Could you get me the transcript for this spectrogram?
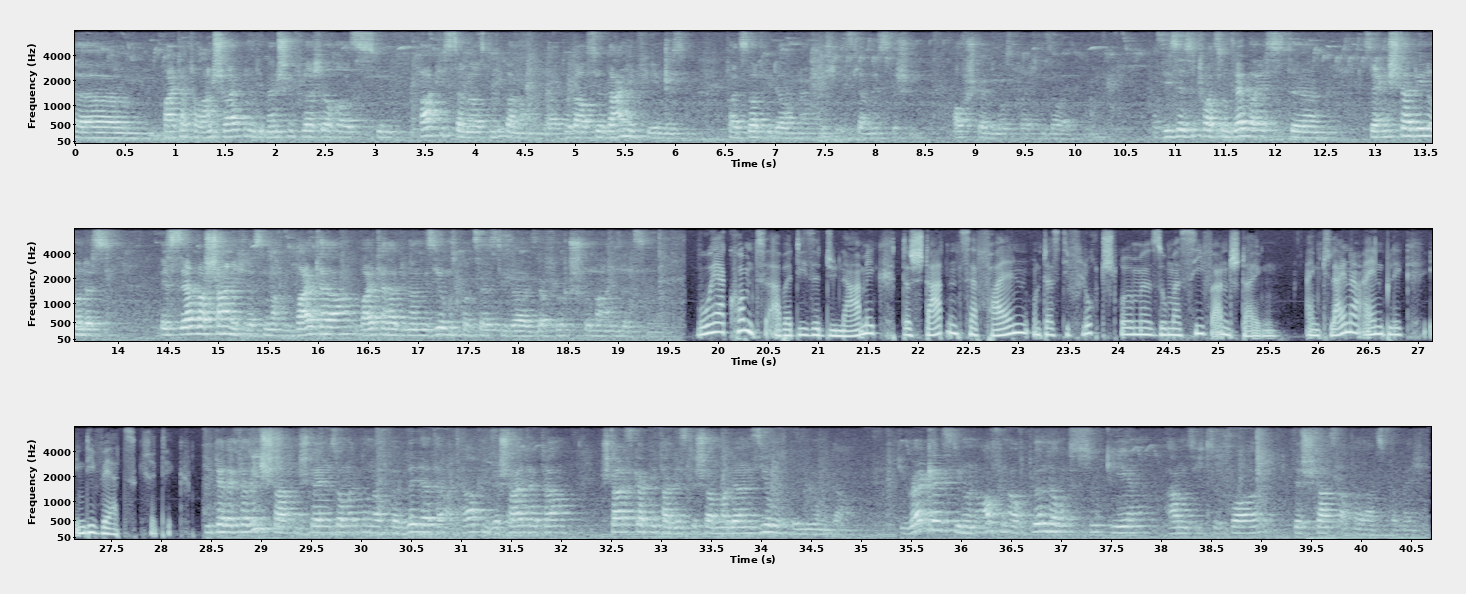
äh, weiter voranschreiten und die Menschen vielleicht auch aus dem Pakistan oder aus dem Libanon oder aus Jordanien fliehen müssen, falls dort wiederum irgendwelche islamistischen Aufstände losbrechen soll. Also diese Situation selber ist äh, sehr instabil und es ist sehr wahrscheinlich, dass nach einem weiter, weiterer Dynamisierungsprozess dieser, dieser Fluchtströme einsetzen Woher kommt aber diese Dynamik, dass Staaten zerfallen und dass die Fluchtströme so massiv ansteigen? Ein kleiner Einblick in die Wertkritik. Die Peripheriestaaten stellen somit nur noch verwilderte Attrappen gescheiterter staatskapitalistischer Modernisierungsbemühungen dar. Die Rackets, die nun offen auf Plünderungszug gehen, haben sich zuvor des Staatsapparats bemächtigt.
